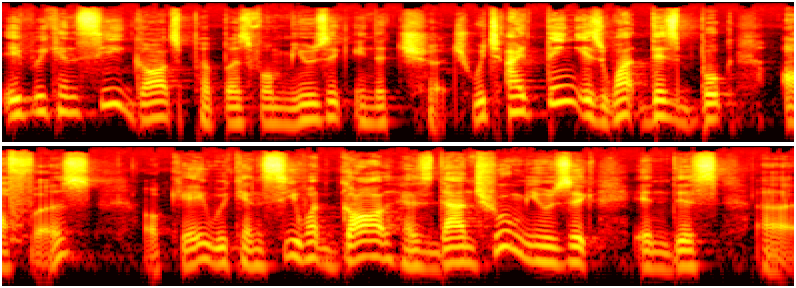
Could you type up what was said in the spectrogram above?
If we can see God's purpose for music in the church, which I think is what this book offers, okay, we can see what God has done through music in this uh,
